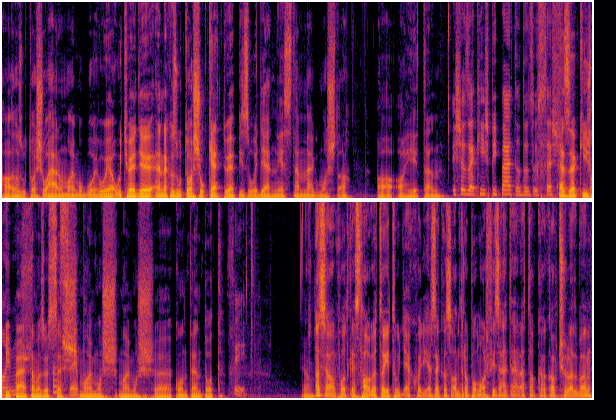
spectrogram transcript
a, az utolsó három majmok bolygója. Úgyhogy ennek az utolsó kettő epizódját néztem meg most a, a, a héten. És ezzel ki is pipáltad az összes? Ezzel ki is Majmos. pipáltam az Az összes szép. majmos, majmos kontentot. Szép. Azt hiszem a podcast hallgatói tudják, hogy érzek az antropomorfizált állatokkal kapcsolatban.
